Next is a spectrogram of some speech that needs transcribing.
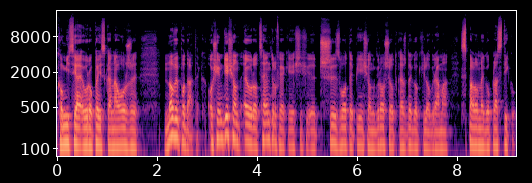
Komisja Europejska nałoży nowy podatek 80 eurocentrów, jakieś 3 zł 50 groszy od każdego kilograma spalonego plastiku.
